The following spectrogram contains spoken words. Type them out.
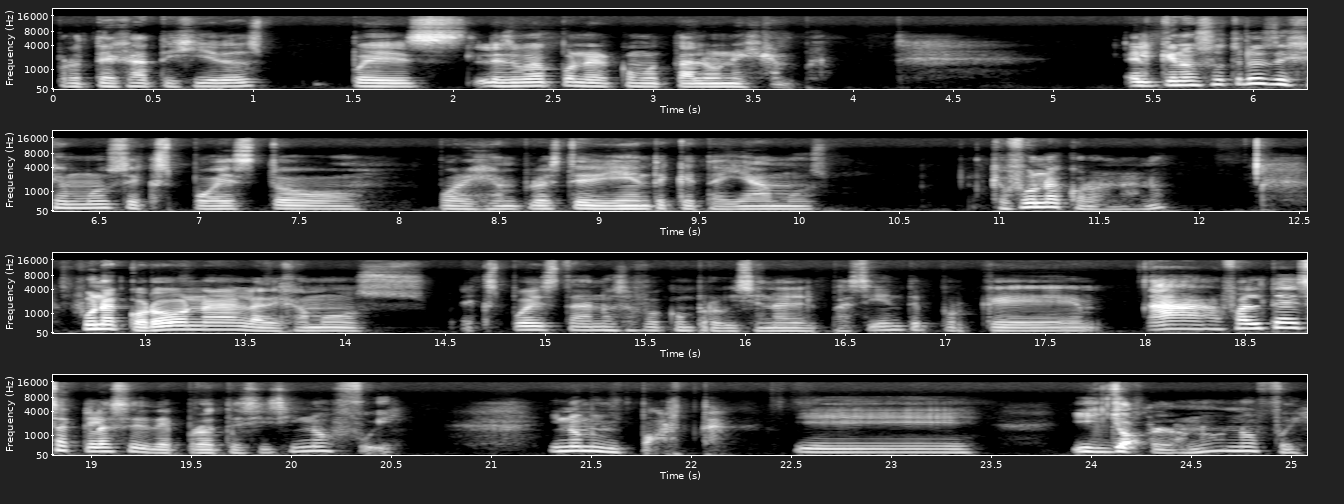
proteja tejidos, pues les voy a poner como tal un ejemplo. El que nosotros dejemos expuesto, por ejemplo, este diente que tallamos, que fue una corona, ¿no? Fue una corona, la dejamos expuesta, no se fue con provisional el paciente porque, ah, falta esa clase de prótesis y no fui. Y no me importa. Y, y yo lo, ¿no? No fui.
